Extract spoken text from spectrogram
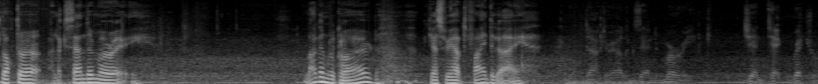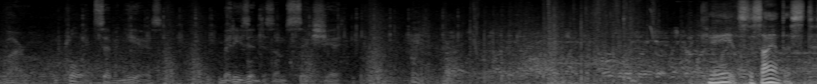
Dr. Alexander Murray. Login required. Guess we have to find the guy. Dr. Alexander Murray, Gentek retroviral, employed seven years. Bet he's into some sick shit. Okay, it's the scientist.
